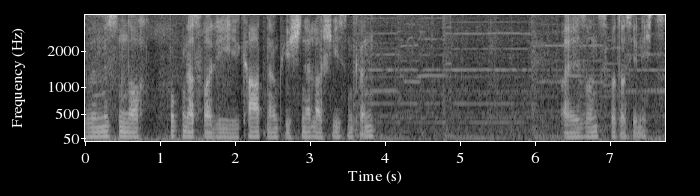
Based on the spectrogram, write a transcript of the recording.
Also wir müssen noch gucken, dass wir die Karten irgendwie schneller schießen können. Weil sonst wird das hier nichts.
